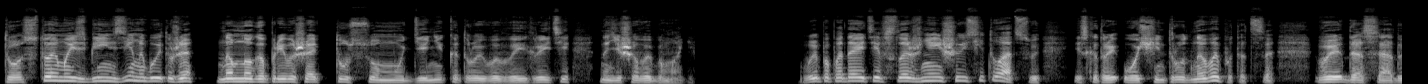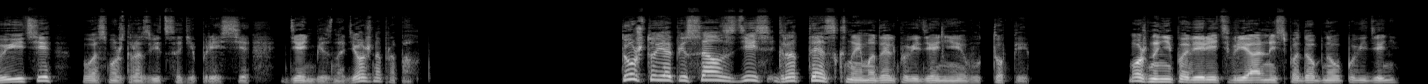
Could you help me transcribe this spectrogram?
то стоимость бензина будет уже намного превышать ту сумму денег, которую вы выиграете на дешевой бумаге. Вы попадаете в сложнейшую ситуацию, из которой очень трудно выпутаться. Вы досадуете, у вас может развиться депрессия, день безнадежно пропал. То, что я писал здесь, гротескная модель поведения в утопии. Можно не поверить в реальность подобного поведения,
